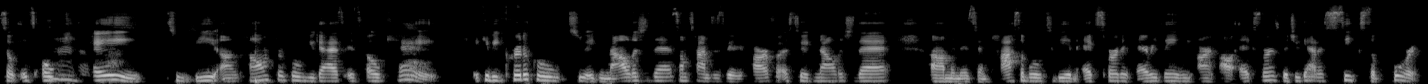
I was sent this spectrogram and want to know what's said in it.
So it's mm-hmm. okay to be uncomfortable, you guys. It's okay. It can be critical to acknowledge that. Sometimes it's very hard for us to acknowledge that. Um, and it's impossible to be an expert at everything. We aren't all experts, but you got to seek support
